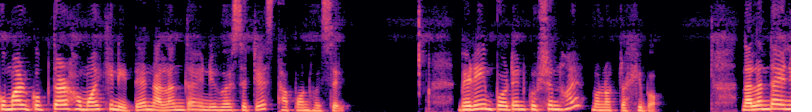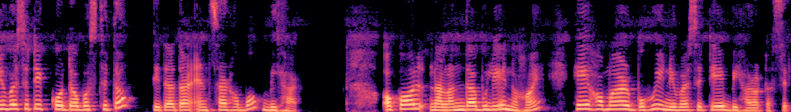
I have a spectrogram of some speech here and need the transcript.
কুমাৰ গুপ্তাৰ সময়খিনিতে নালন্দা ইউনিভাৰ্চিটিৰ স্থাপন হৈছিল। ভেৰি ইম্পৰ্টেণ্ট কুৱেশ্যন হয় মনত ৰাখিব। নালন্দা ইউনিভাৰ্চিটি ক'ত অৱস্থিত? তেতিয়া তাৰ এনচাৰ হ'ব বিহাৰ। অকল নালন্দা বুলিয়েই নহয় সেই সময়ৰ বহু ইউনিভাৰ্চিটিয়ে বিহাৰত আছিল।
